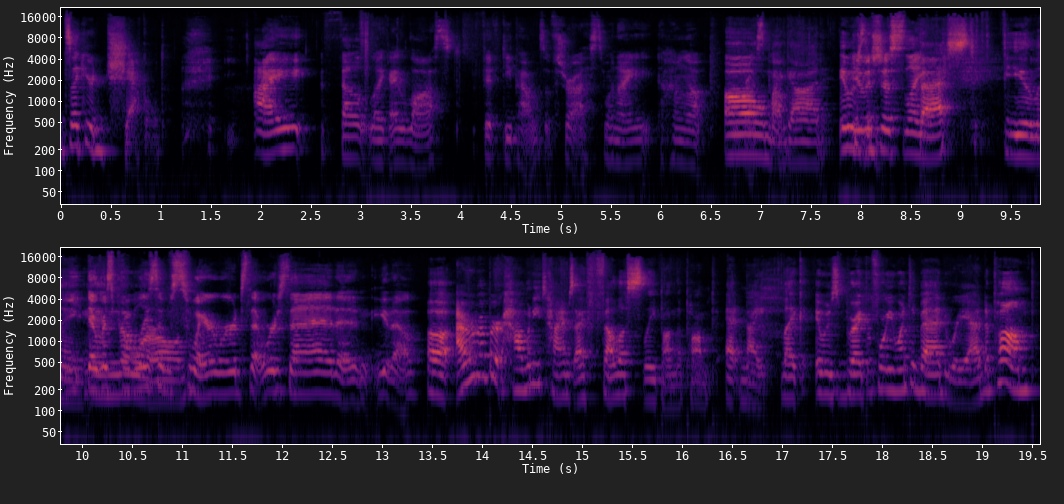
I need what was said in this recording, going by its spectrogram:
It's like you're shackled. I felt like I lost 50 pounds of stress when I hung up. Oh my pump. god. It was, It was the just like- best feeling. There was probably some swear words that were said, and you know, Uh, I remember how many times I fell asleep on the pump at night. Like it was right before you went to bed where you had to pump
